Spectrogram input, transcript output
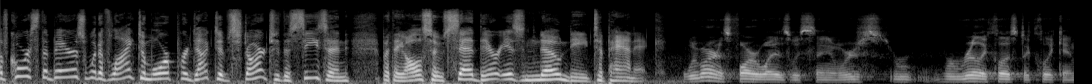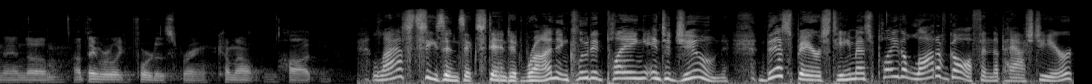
Of course, the Bears would have liked a more productive start to the season, but they also said there is no need to panic. We weren't as far away as we seemed. We're just we're really close to clicking, and um, I think we're looking forward to the spring. Come out hot. Last season's extended run included playing into June. This Bears team has played a lot of golf in the past year,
